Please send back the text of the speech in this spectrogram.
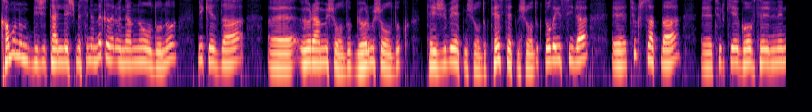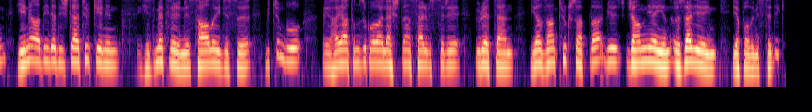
kamunun dijitalleşmesinin ne kadar önemli olduğunu bir kez daha e, öğrenmiş olduk, görmüş olduk, tecrübe etmiş olduk, test etmiş olduk. Dolayısıyla e, TürkSat'la e, Türkiye Gov.tr'nin yeni adıyla Dijital Türkiye'nin hizmet vereni, sağlayıcısı, bütün bu e, hayatımızı kolaylaştıran servisleri üreten, yazan TürkSat'la bir canlı yayın, özel yayın yapalım istedik.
